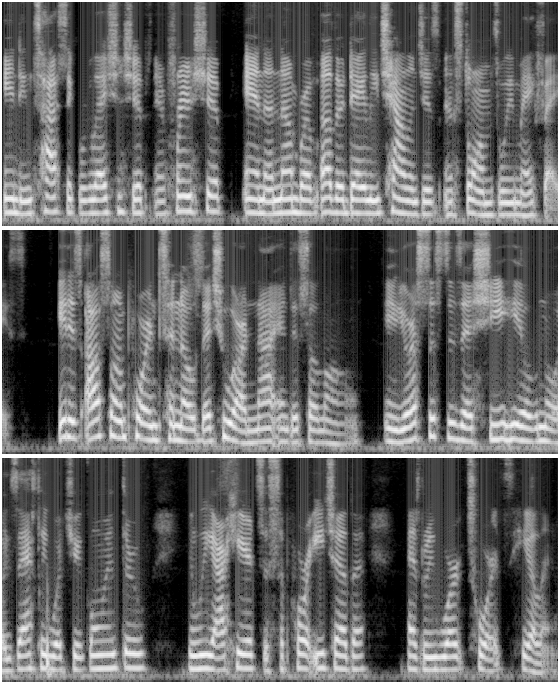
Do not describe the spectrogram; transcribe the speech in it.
ending toxic relationships and friendship, and a number of other daily challenges and storms we may face. It is also important to note that you are not in this alone. And your sisters at She Heal know exactly what you're going through, and we are here to support each other as we work towards healing.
